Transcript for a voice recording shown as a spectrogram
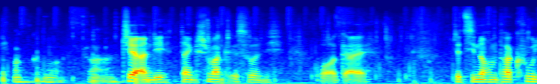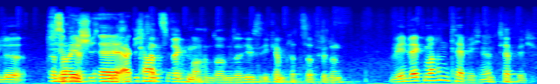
Geschmack, aber egal. Tja, Andi, dein Geschmack ist wohl nicht. Boah, geil. Jetzt hier noch ein paar coole. Das soll ich, ich, äh, ich kann es Akazien- wegmachen, dann, da hier ist eh kein Platz dafür dann. Wen wegmachen? Teppich, ne? Ein Teppich.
